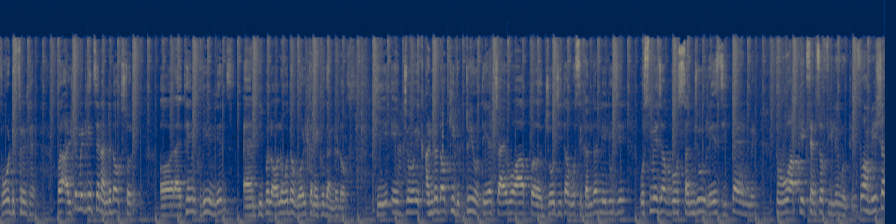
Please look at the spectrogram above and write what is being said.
वो डिफरेंट है। पर ultimately it's an underdog story और I think we Indians and people all over the world connect with underdogs कि एक जो एक अंडरडॉग की विक्ट्री होती है चाहे वो आप जो जीता वो सिकंदर ले लीजिए उसमें जब वो संजू रेस जीतता है एंड में तो वो आपकी एक सेंस ऑफ़ फीलिंग होती है। सो so, हमेशा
